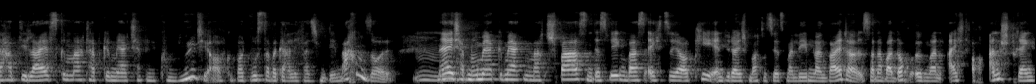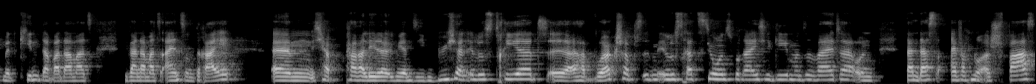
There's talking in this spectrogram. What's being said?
habe die Lives gemacht, habe gemerkt, ich habe eine Community aufgebaut, wusste aber gar nicht, was ich mit denen machen soll. Mhm. Ne, ich habe nur mehr gemerkt, macht Spaß und deswegen war es echt so, ja, okay, entweder ich mache das jetzt mein Leben lang weiter, ist dann aber doch irgendwann echt auch anstrengend mit Kind, da war damals, die waren damals eins und drei. Ähm, ich habe parallel irgendwie an sieben Büchern illustriert, äh, habe Workshops im Illustrationsbereich gegeben und so weiter und dann das einfach nur aus Spaß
